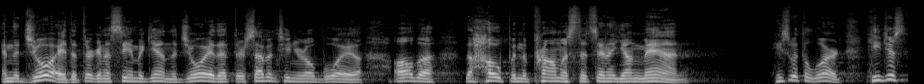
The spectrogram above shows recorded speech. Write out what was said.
And the joy that they're going to see him again, the joy that their 17 year old boy, all the, the hope and the promise that's in a young man, he's with the Lord. He just,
